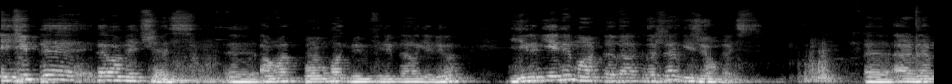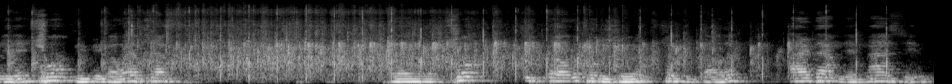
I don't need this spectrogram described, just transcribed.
Ekiple devam edeceğiz. Ee, ama bomba gibi bir film daha geliyor. 27 Mart'ta da arkadaşlar vizyondayız. Ee, Erdemli'de çok büyük bir gala yapacağız. Ee, çok iddialı konuşuyorum. Çok iddialı. Erdemli, Mersin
